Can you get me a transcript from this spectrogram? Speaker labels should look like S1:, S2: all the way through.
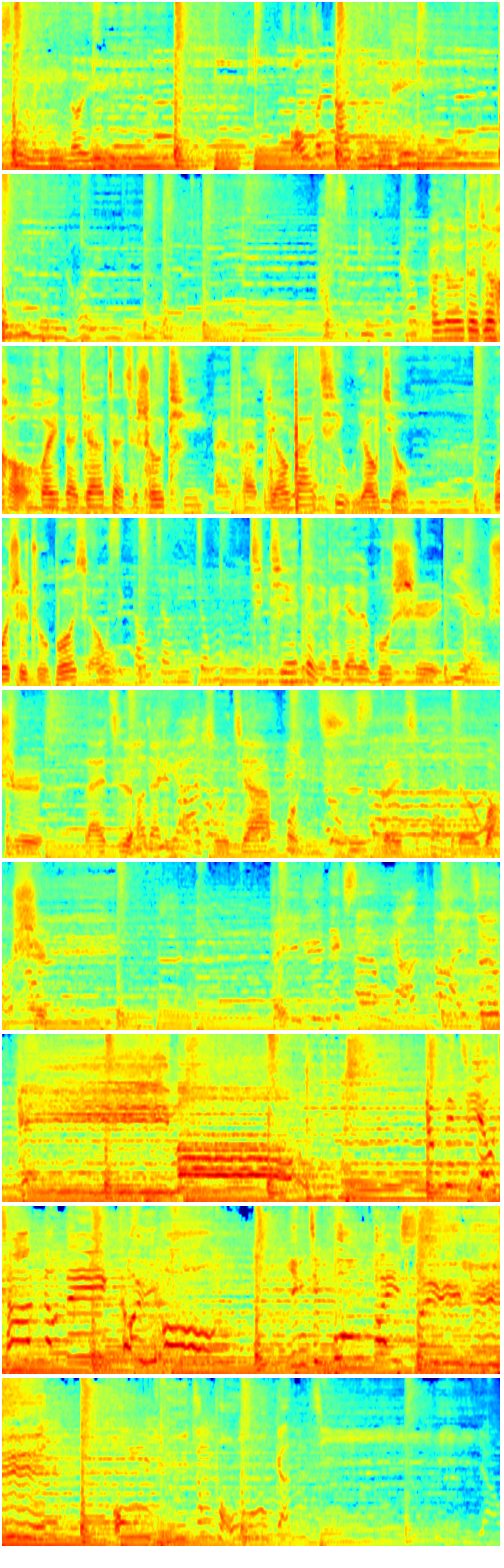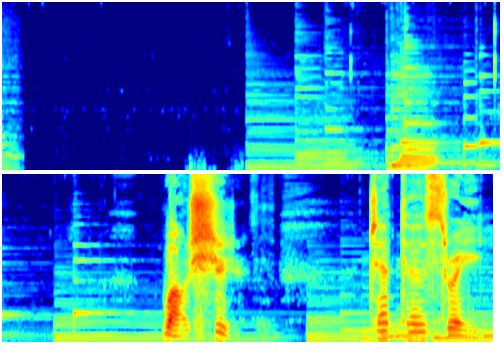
S1: 生命里，仿佛带点唏嘘。
S2: Hello，大家好，欢迎大家再次收听 FM 幺八七五幺九，我是主播小五。今天带给大家的故事依然是来自澳大利亚的作家莫里斯·格雷兹曼的往事。
S1: 双眼带着期望，今天只有残留的躯壳，迎接光辉岁月，风雨中抱紧自由。
S2: 往事，Chapter Three。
